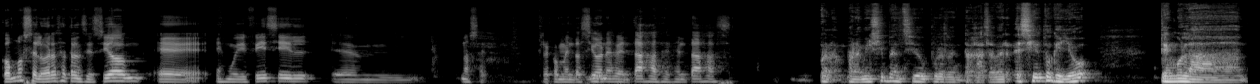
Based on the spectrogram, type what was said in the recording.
¿cómo se logra esa transición? Eh, es muy difícil, em, no sé, recomendaciones, ventajas, desventajas. Para mí siempre han sido puras ventajas. A ver, es cierto que yo tengo la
